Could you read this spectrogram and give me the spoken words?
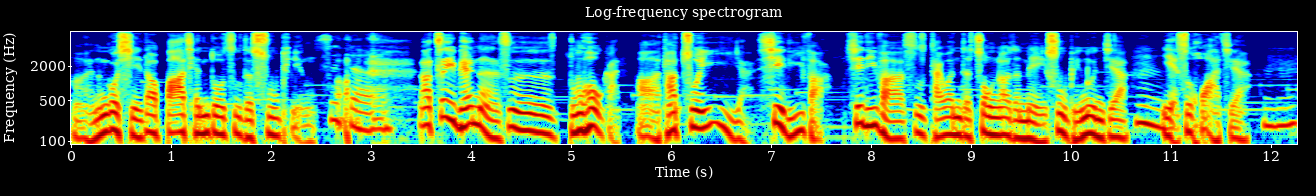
啊，能够写到八千多字的书评。是的，那这一篇呢是读后感啊，他追忆啊谢礼法，谢礼法是台湾的重要的美术评论家，嗯，也是画家，嗯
